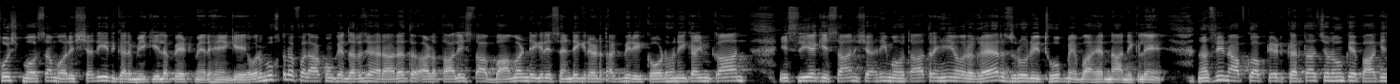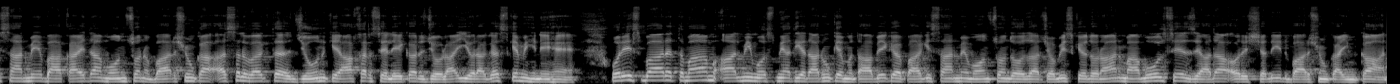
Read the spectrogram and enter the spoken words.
خشک موسم اور شدید گرمی کی لپیٹ میں رہیں گے اور مختلف علاقوں کے درجہ حرارت اڑتالیس تا باون ڈگری سینٹی گریڈ تک بھی ریکارڈ ہونے کا امکان، اس لیے کسان شہری محتاط رہیں اور غیر ضروری دھوپ میں باہر نہ نکلیں۔ ناظرین، آپ کو اپڈیٹ کرتا چلوں کہ پاکستان میں باقاعدہ مونسون بارشوں کا اصل وقت جون کے آخر سے لے کر جولائی اور اگست کے مہینے ہیں۔ اور اس بار تمام عالمی موسمیاتی اداروں کے مطابق پاکستان میں مونسون دو ہزار چوبیس کے دوران معمول سے زیادہ اور شدید بارشوں کا امکان۔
